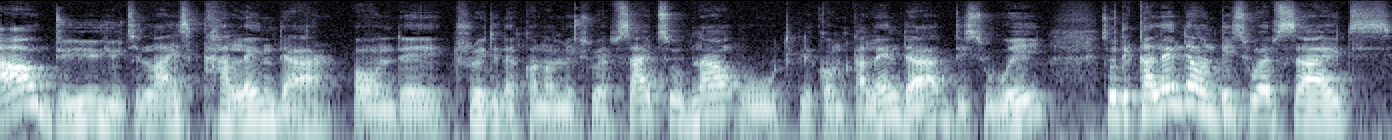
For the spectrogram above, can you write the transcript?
How do you utilize calendar on the trading economics website? So now we would click on calendar this way. So the calendar on this website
